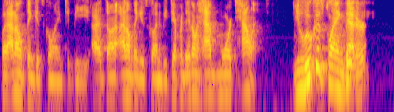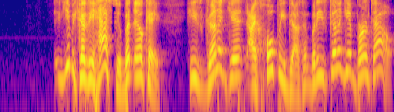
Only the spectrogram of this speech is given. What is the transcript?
But I don't think it's going to be. I don't. I don't think it's going to be different. They don't have more talent. You Luka's playing better. Yeah, because he has to. But okay, he's gonna get. I hope he doesn't, but he's gonna get burnt out.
